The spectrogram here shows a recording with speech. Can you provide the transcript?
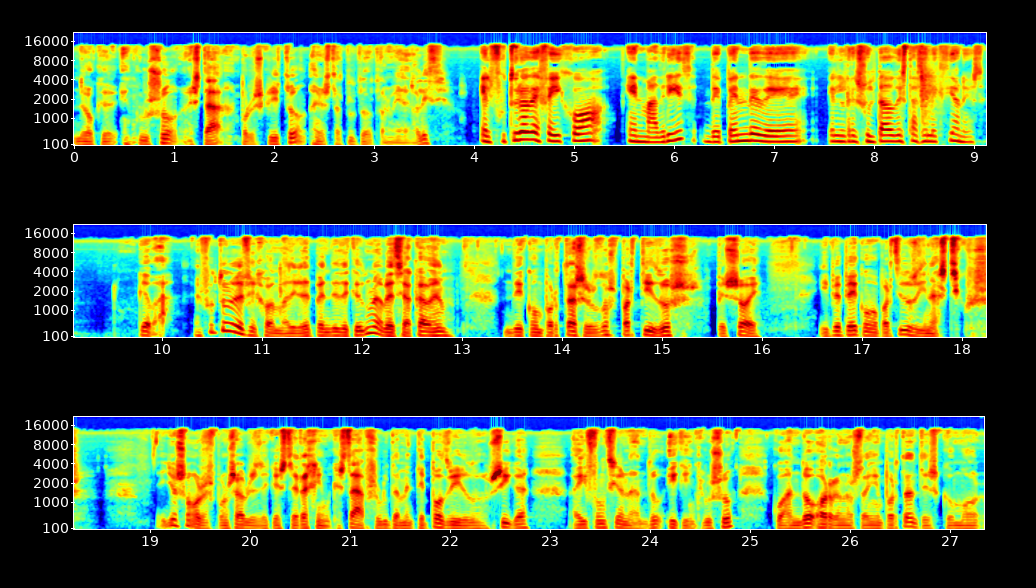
de lo que incluso está por escrito en el Estatuto de Autonomía de Galicia. ¿El futuro de Feijo en Madrid depende del el resultado de estas elecciones? ¿Qué va? El futuro de Feijo en Madrid depende de que de una vez se acaben de comportarse los dos partidos, PSOE y PP, como partidos dinásticos. Ellos son los responsables de que este régimen, que está absolutamente podrido, siga ahí funcionando y que incluso cuando órganos tan importantes como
